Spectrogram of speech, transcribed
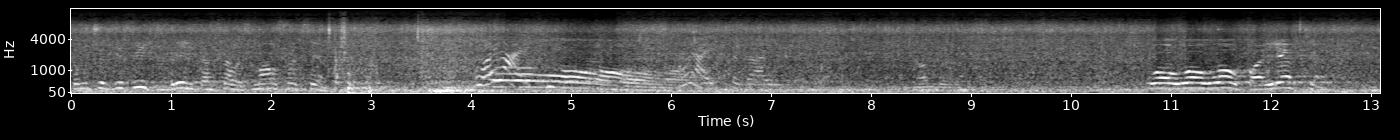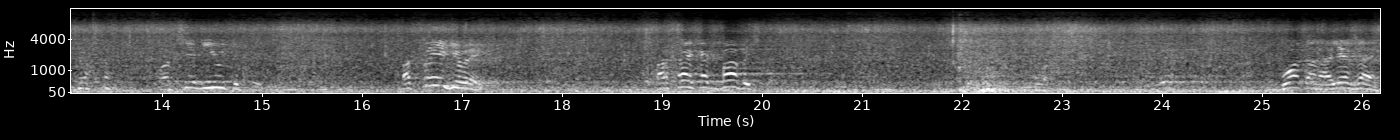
Потому что действительно время-то осталось мало совсем. Oh, I like it. О, I like the guy. Воу, воу, воу, полегче. Вообще beautiful. Подпрыгивай. Порхай, как бабочка. Вот она, лежать.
